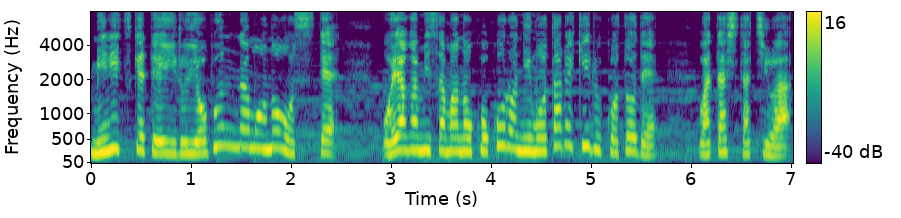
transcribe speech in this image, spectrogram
身につけている余分なものを捨て親神様の心にもたれきることで私たちは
